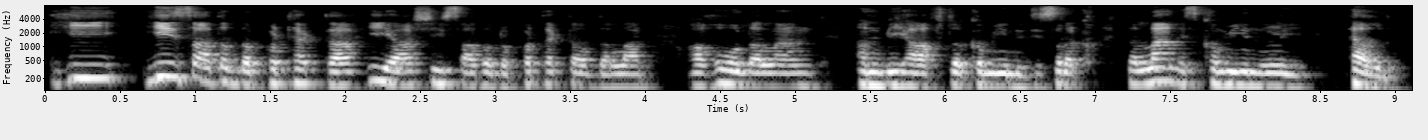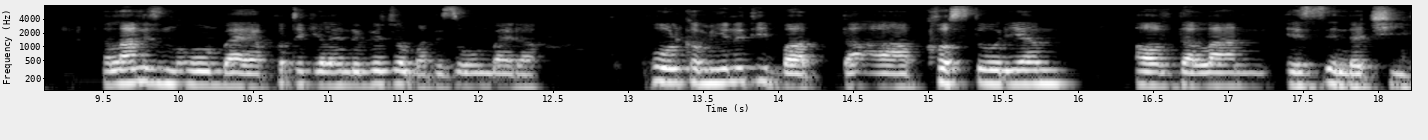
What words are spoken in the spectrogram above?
he he's sort of the protector, he or she sort of the protector of the land, or hold the land on behalf of the community. So the, the land is communally held. The land isn't owned by a particular individual, but is owned by the whole community, but the uh, custodian of the land is in the chief.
